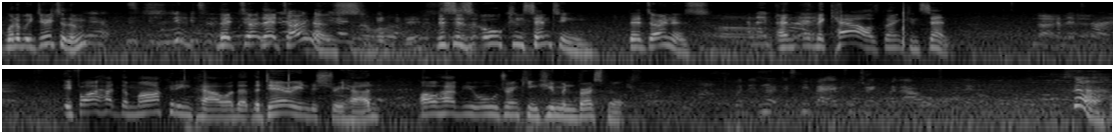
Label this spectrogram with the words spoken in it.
What do we do to them? Yeah, what do you do to They're, they're donors. One of these? This is all consenting. They're donors. Oh. Can And, and the cows don't consent. Can I try it? If I had the marketing power that the dairy industry had, I'll have you all drinking human breast milk. Would it not just be better to drink without milk? Yeah.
